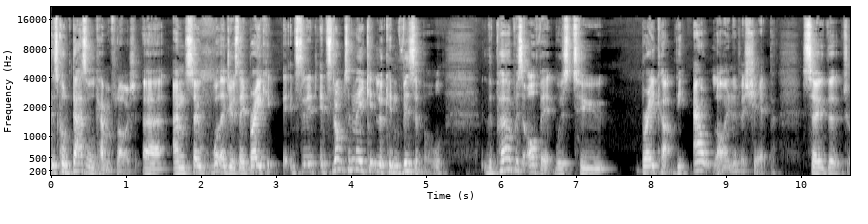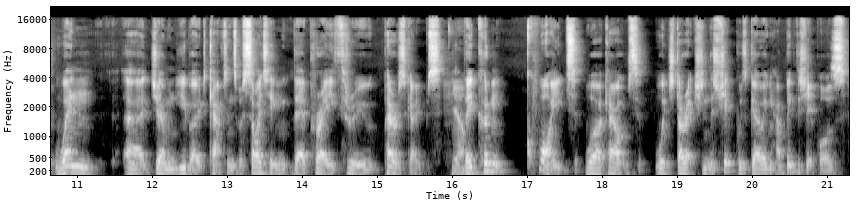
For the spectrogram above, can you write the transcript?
it's called dazzle camouflage, uh, and so what they do is they break it. It's it, it's not to make it look invisible. The purpose of it was to break up the outline of a ship, so that when uh, German U-boat captains were sighting their prey through periscopes, Yeah. they couldn't quite work out which direction the ship was going, how big the ship was,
